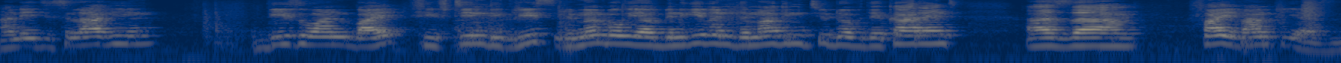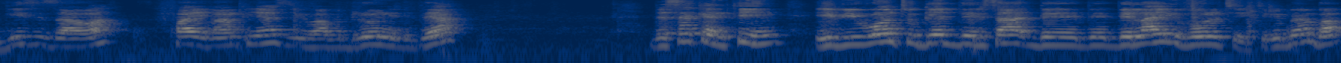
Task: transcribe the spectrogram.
and it is lagging this one by 15 degrees. Remember we have been given the magnitude of the current as um, 5 amperes. This is our 5 amperes. You have drawn it there. The second thing if you want to get the, the, the, the line voltage remember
